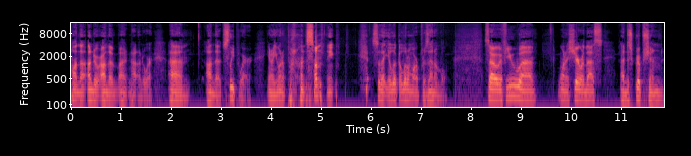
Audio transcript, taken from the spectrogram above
on the under on the uh, not underwear um, on the sleepwear. You know, you want to put on something so that you look a little more presentable. So if you uh, want to share with us a description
